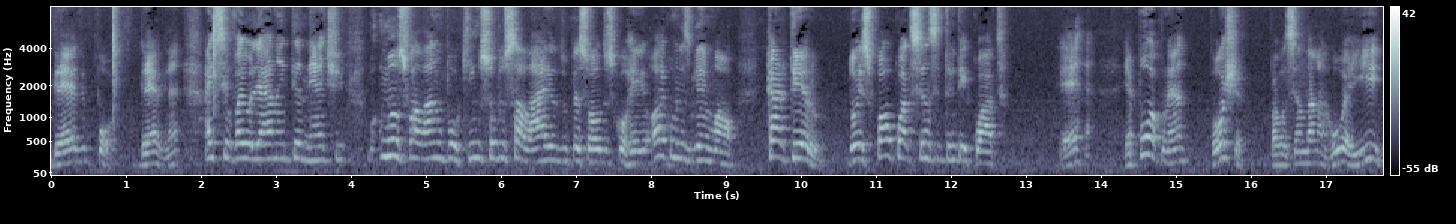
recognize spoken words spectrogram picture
Greve, pô, greve, né? Aí você vai olhar na internet, vamos falar um pouquinho sobre o salário do pessoal dos Correios. Olha como eles ganham mal. Carteiro, 2 pau 434. É, é pouco, né? Poxa, para você andar na rua aí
